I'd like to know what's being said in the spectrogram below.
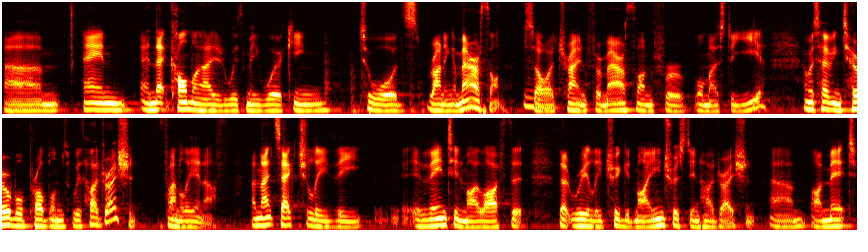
um, and and that culminated with me working towards running a marathon. Mm. So I trained for a marathon for almost a year and was having terrible problems with hydration, funnily enough. And that's actually the event in my life that, that really triggered my interest in hydration. Um, I met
